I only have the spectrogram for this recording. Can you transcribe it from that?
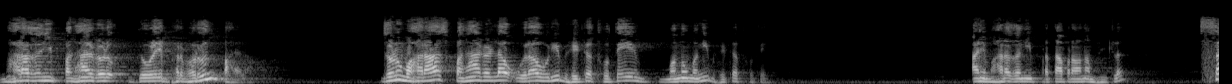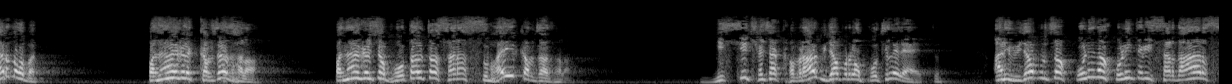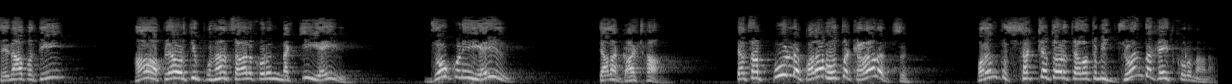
महाराजांनी पन्हाळगड डोळे भरभरून पाहिला. जणू महाराज पन्हाळगडला उराउरी भेटत होते मनोमनी भेटत होते. आणि महाराजांनी प्रतापरावांना म्हटलं सरनोबत पन्हाळगड कब्जा झाला. पन्हाळगडच्या भोवतालचा सारा सुभाई कब्जा झाला. निश्चित ह्याच्या खबरा विजापूरला पोचलेल्या आहेत. आणि विजापूरचा कोणी ना कोणीतरी सरदार सेनापती हा आपल्यावरती पुन्हा चाल करून नक्की येईल. जो कोणी येईल त्याला गाठा. त्याचा पूर्ण पराभव तर करालच. परंतु शक्यतोवर त्याला तुम्ही जिवंत कैद करून आणा.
